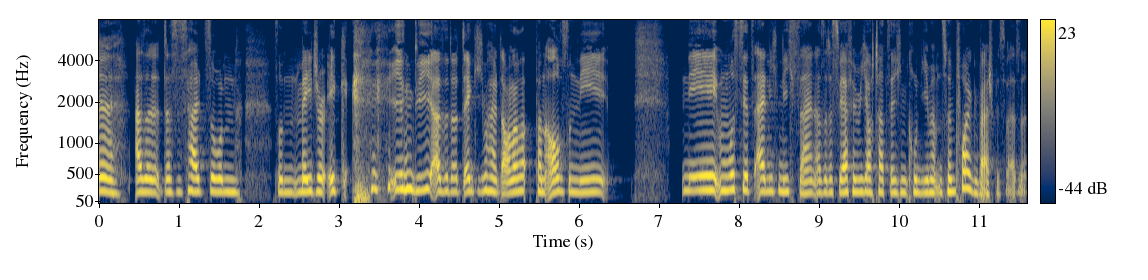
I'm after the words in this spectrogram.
äh, also das ist halt so ein, so ein Major Ick irgendwie. Also da denke ich mir halt auch dann auch so, nee, nee, muss jetzt eigentlich nicht sein. Also das wäre für mich auch tatsächlich ein Grund, jemandem zu entfolgen beispielsweise.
